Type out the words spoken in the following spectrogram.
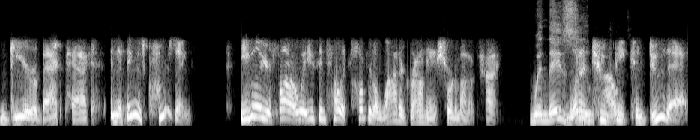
gear or backpack. And the thing is cruising. Even though you're far away, you can tell it covered a lot of ground in a short amount of time. When they one and two out, feet can do that.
